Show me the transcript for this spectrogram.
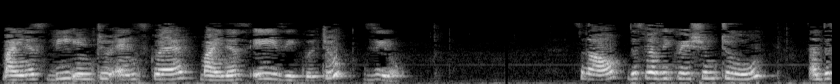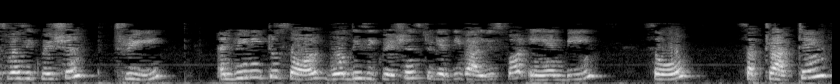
minus b into n square minus a is equal to 0. So now this was equation 2 and this was equation 3 and we need to solve both these equations to get the values for a and b. So subtracting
